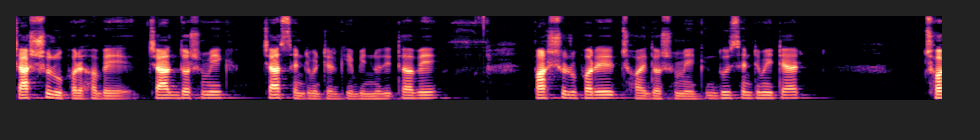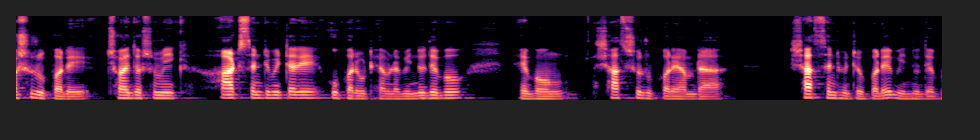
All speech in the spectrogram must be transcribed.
চারশোর উপরে হবে চার দশমিক চার সেন্টিমিটারকে বিন্দু দিতে হবে। পাঁচশোর উপরে ছয় দশমিক দুই সেন্টিমিটার। ছশোর উপরে ছয় দশমিক আট সেন্টিমিটারে উপরে উঠে আমরা বিন্দু দেব এবং সাতশোর উপরে আমরা সাত সেন্টিমিটার উপরে বিন্দু দেব।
